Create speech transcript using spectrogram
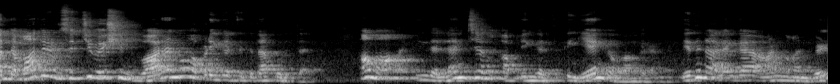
அந்த மாதிரி ஒரு சுச்சுவேஷன் வரணும் அப்படிங்கிறதுக்கு தான் கொடுத்தார். ஆமாம் இந்த லஞ்சம் அப்படிங்கிறதுக்கு ஏங்க வாங்குறாங்க? எதனாலங்க ஆண்மான்கள்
